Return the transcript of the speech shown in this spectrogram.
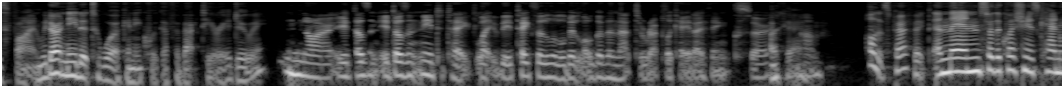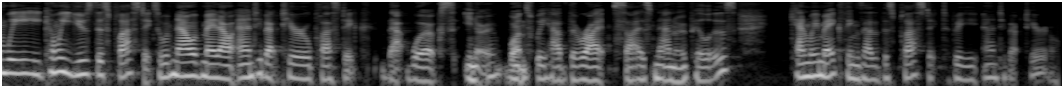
is fine. We don't need it to work any quicker for bacteria, do we? No, it doesn't. It doesn't need to take like it takes a little bit longer than that to replicate. I think so. Okay. Um, oh, that's perfect. And then, so the question is, can we can we use this plastic? So we've now we've made our antibacterial plastic that works. You know, once we have the right sized nano pillars, can we make things out of this plastic to be antibacterial?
